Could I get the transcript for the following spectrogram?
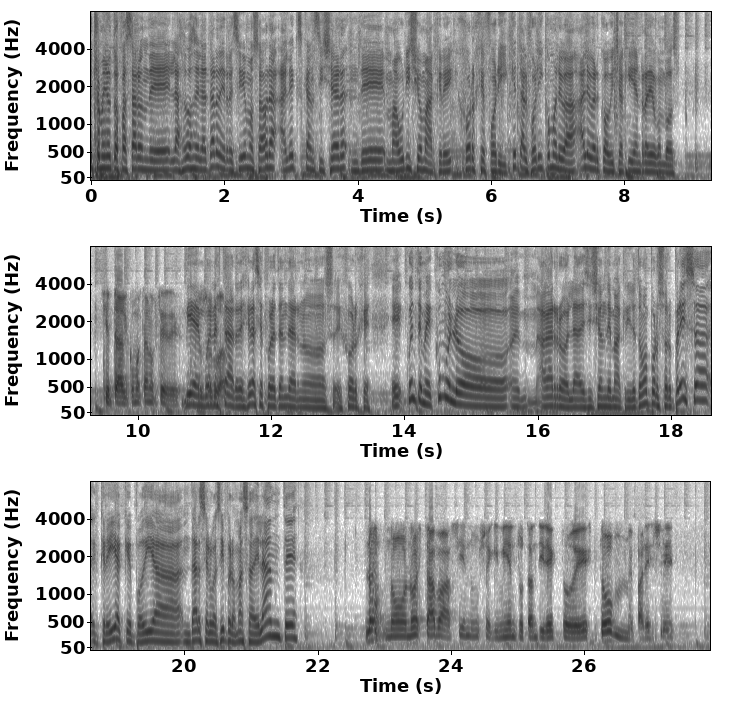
Ocho minutos pasaron de las dos de la tarde y recibimos ahora al ex canciller de Mauricio Macri, Jorge Forí. ¿Qué tal, Forí? ¿Cómo le va? Ale Berkovich aquí en Radio con Vos. ¿Qué tal? ¿Cómo están ustedes? Bien, Los buenas tardes. Gracias por atendernos, eh, Jorge. Eh, cuénteme, ¿cómo lo eh, agarró la decisión de Macri? ¿Lo tomó por sorpresa? ¿Creía que podía darse algo así, pero más adelante? No, no, no estaba haciendo un seguimiento tan directo de esto. Me parece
